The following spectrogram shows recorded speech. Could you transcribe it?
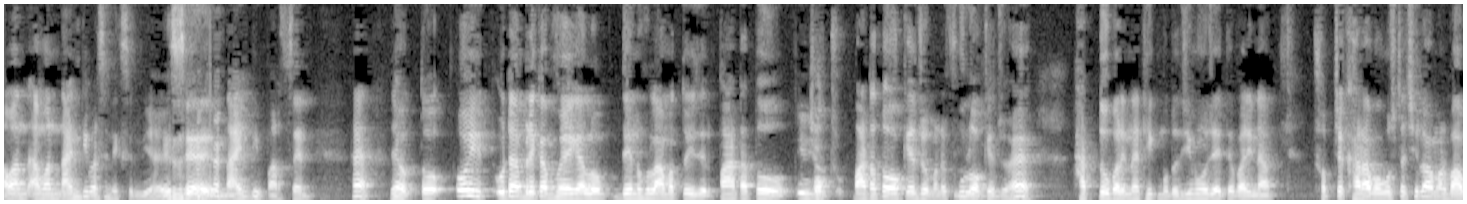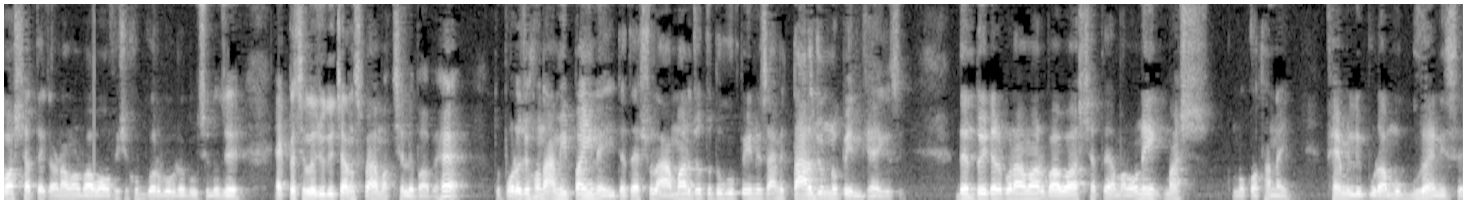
আমার আমার নাইনটি পার্সেন্ট এক্সের বিয়ে হয়ে গেছে। নাইনটি পার্সেন্ট হ্যাঁ? যাই হোক তো ওই ওটা ব্রেকআপ হয়ে গেল। দেন হলো আমার তো এই যে পাটা তো পাটা তো অকেজো মানে ফুল অকেজো হ্যাঁ? হাঁটতেও পারি না ঠিক মতো জিমেও যাইতে পারি না। সবচেয়ে খারাপ অবস্থা ছিল আমার বাবার সাথে, কারণ আমার বাবা অফিসে খুব গর্ব করে বলছিল যে, একটা ছেলে যদি চান্স পায়, আমার ছেলে পাবে। হ্যাঁ? তো পরে যখন আমি পাই নাই, এটাতে আসলে আমার যতটুকু পেন হয়েছে, আমি তার জন্য পেন খেয়ে গেছি। দেন তো এটার পরে আমার বাবার সাথে আমার অনেক মাস কোনো কথা নাই। ফ্যামিলি পুরা মুখ ঘুরাই নিছে।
